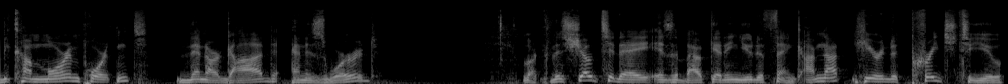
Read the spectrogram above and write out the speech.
become more important than our God and His Word? Look, this show today is about getting you to think. I'm not here to preach to you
